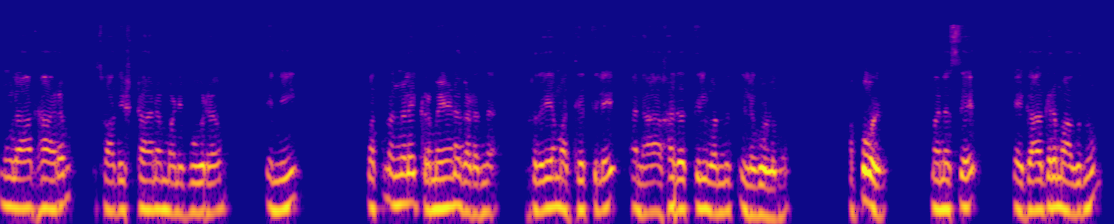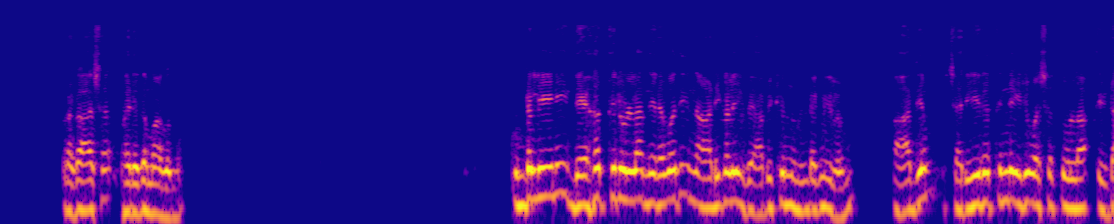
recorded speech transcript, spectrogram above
മൂലാധാരം സ്വാധിഷ്ഠാനം മണിപൂരം എന്നീ പത്മങ്ങളെ ക്രമേണ കടന്ന് ഹൃദയമധ്യത്തിലെ അനാഹതത്തിൽ വന്ന് നിലകൊള്ളുന്നു. അപ്പോൾ മനസ്സ് ഏകാഗ്രമാകുന്നു പ്രകാശഭരിതമാകുന്നു. കുണ്ടലിനി ദേഹത്തിലുള്ള നിരവധി നാടികളിൽ വ്യാപിക്കുന്നുണ്ടെങ്കിലും ആദ്യം ശരീരത്തിന്റെ ഇരുവശത്തുള്ള ഇട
